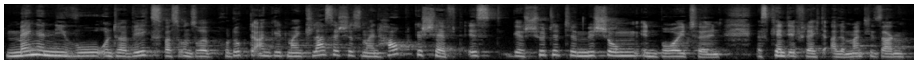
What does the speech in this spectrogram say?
Mengenniveau unterwegs, was unsere Produkte angeht. Mein klassisches, mein Hauptgeschäft ist geschüttete Mischungen in Beuteln. Das kennt ihr vielleicht alle. Manche sagen,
